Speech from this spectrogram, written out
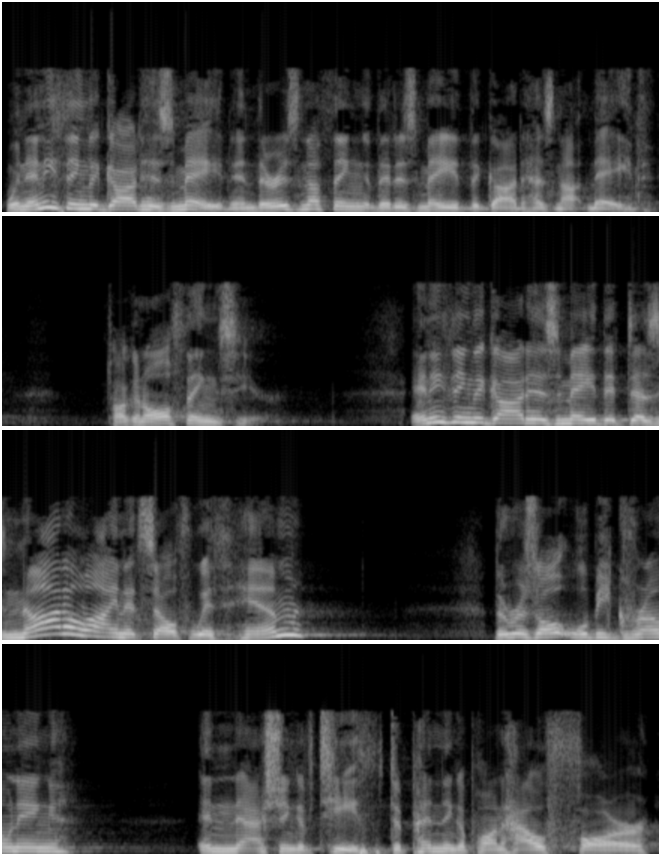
when anything that God has made, and there is nothing that is made that God has not made, I'm talking all things here, anything that God has made that does not align itself with Him, the result will be groaning and gnashing of teeth, depending upon how far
